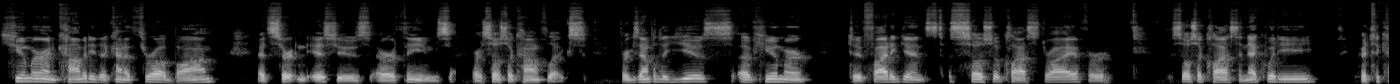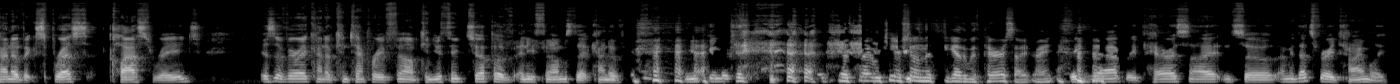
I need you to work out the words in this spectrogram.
humor and comedy to kind of throw a bomb at certain issues or themes or social conflicts. For example, the use of humor to fight against social class strife or social class inequity or to kind of express class rage is a very kind of contemporary film. Can you think, Chip, of any films that kind of That's right. We should have shown this together with Parasite, right? exactly, Parasite, and so I mean that's very timely.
